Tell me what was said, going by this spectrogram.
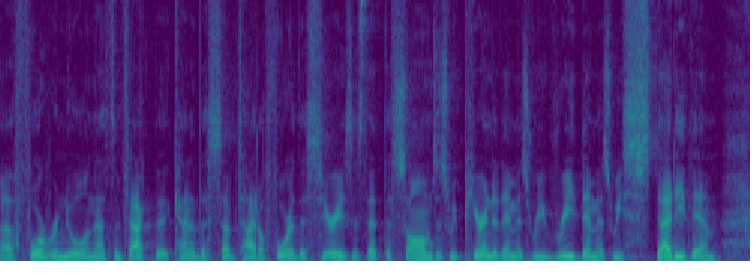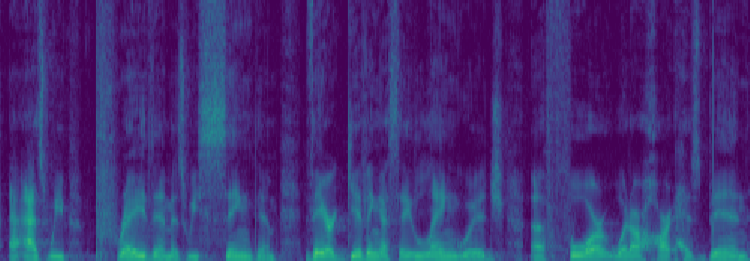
uh, for renewal. And that's, in fact, the kind of the subtitle for this series is that the Psalms, as we peer into them, as we read them, as we study them, as we pray them, as we sing them, they are giving us a language uh, for what our heart has been,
